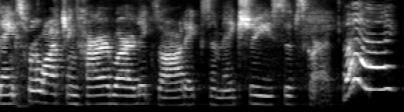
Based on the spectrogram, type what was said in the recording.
Thanks for watching Hardwired Exotics and make sure you subscribe. Bye!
